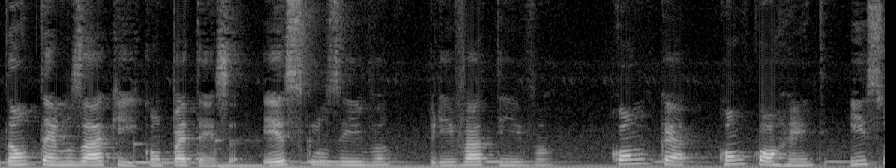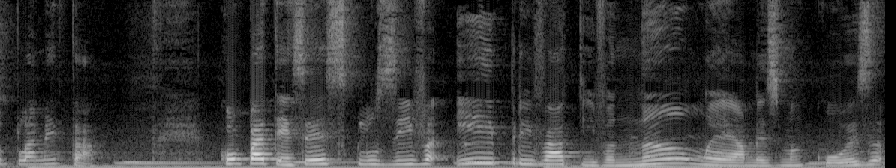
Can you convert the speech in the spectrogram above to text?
Então, temos aqui competência exclusiva, privativa, concorrente e suplementar. Competência exclusiva e privativa não é a mesma coisa,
